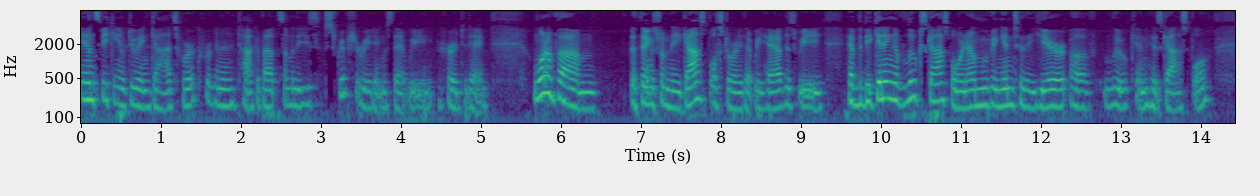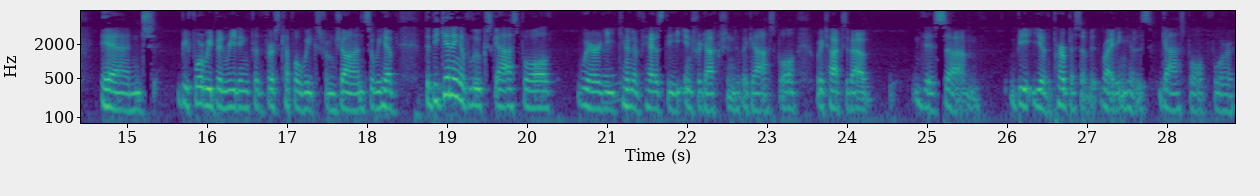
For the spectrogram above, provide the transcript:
And speaking of doing God's work, we're going to talk about some of these scripture readings that we heard today. One of um, the things from the gospel story that we have is we have the beginning of Luke's gospel. We're now moving into the year of Luke and his gospel. And before we'd been reading for the first couple of weeks from John. So we have the beginning of Luke's gospel where he kind of has the introduction to the gospel, where he talks about this. Um, be you know the purpose of it, writing his gospel for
